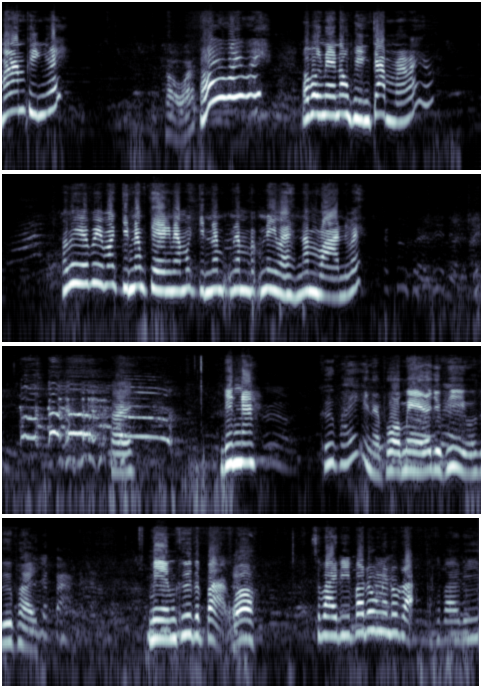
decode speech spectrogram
มานำพิงเลยเข้าไว้ไว้ไว้ไว้มาเบิ่งแน่น้องพิงจำมาไหมมาพี่มาพี่มากินน้ำแกงเนี่ยมากินน้ำน้ำนี่ไหมน้ำหวานนี่ไหม ไผดินนะ คือไผน่ะพ่อแม่แล้วอยู่พี่มันคือไผแม่มันคือแต่ปากบ่สบายดีป้าดุ้งนะดุละสบายดี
